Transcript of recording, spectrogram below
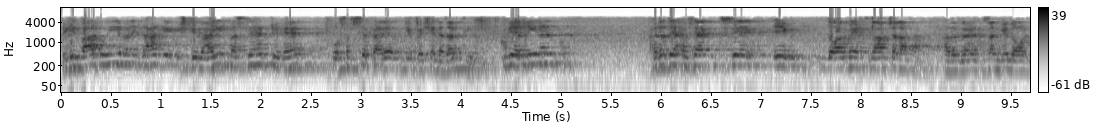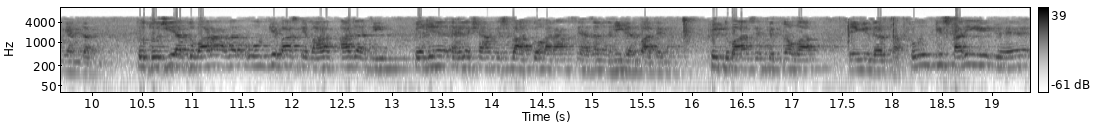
لیکن بات وہی ہے، میں نے کہا کہ اجتماعی مسلحت جو ہے، وہ سب سے پہلے ان کے پیش نظر تھی۔ کیونکہ یقیناً حضرت حسین سے ایک دور میں اختلاف چلا تھا، حضرت حسن کے دور کے اندر۔ تو دوسری اب دوبارہ اگر ان کے پاس عمارت آ جاتی، تو یقیناً اہل شام اس بات کو آرام سے ہضم نہیں کر پاتے۔ پھر دوبارہ سے فتنوں کا ایک ہی ڈر تھا۔ تو ان کی ساری یہ جو ہے،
